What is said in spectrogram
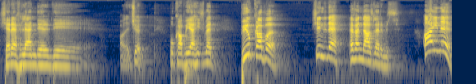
şereflendirdi. Onun için bu kapıya hizmet büyük kapı. Şimdi de Efendi Hazretlerimiz. Aynı.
